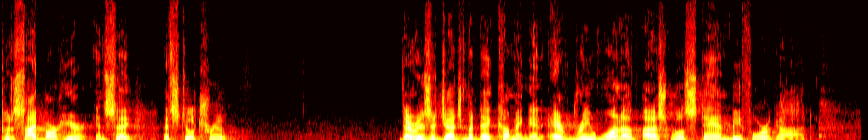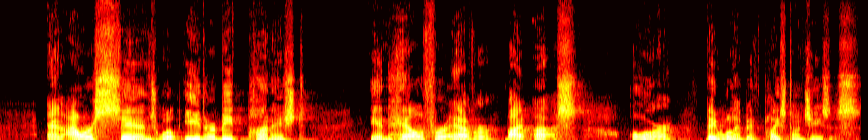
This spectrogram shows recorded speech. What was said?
put a sidebar here and say that's still true. There is a judgment day coming, and every one of us will stand before God. And our sins will either be punished in hell forever by us, or they will have been placed on Jesus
